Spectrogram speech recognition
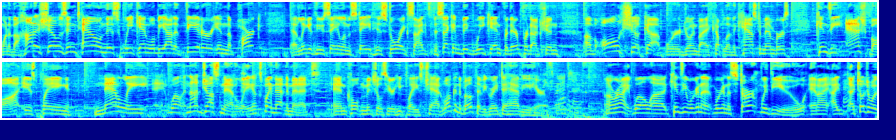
One of the hottest shows in town this weekend will be out at Theater in the Park at Lincoln's New Salem State Historic Site. It's the second big weekend for their production of All Shook Up. We're joined by a couple of the cast members. Kynzie Ashbaugh is playing Natalie, well, not just Natalie. I'll explain that in a minute. And Colton Mitchell's here. He plays Chad. Welcome to both of you. Great to have you here. Thanks for having us. All right. Well, uh, Kynzie, we're gonna we're gonna start with you, and I I, I told you I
